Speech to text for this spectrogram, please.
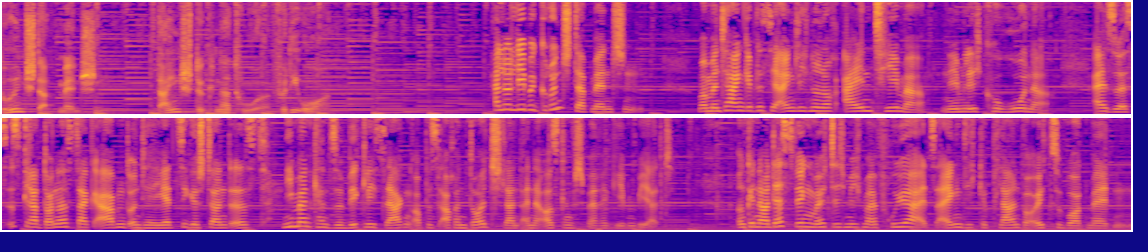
Grünstadtmenschen. Dein Stück Natur für die Ohren. Hallo liebe Grünstadtmenschen. Momentan gibt es ja eigentlich nur noch ein Thema, nämlich Corona. Also es ist gerade Donnerstagabend und der jetzige Stand ist, niemand kann so wirklich sagen, ob es auch in Deutschland eine Ausgangssperre geben wird. Und genau deswegen möchte ich mich mal früher als eigentlich geplant bei euch zu Wort melden.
